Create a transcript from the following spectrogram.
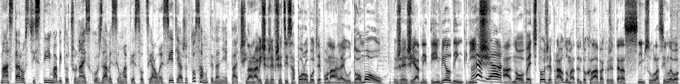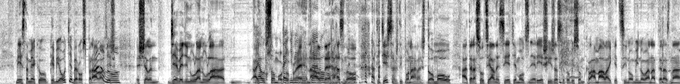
má starosti s tým, aby to čo najskôr zavesil na tie sociálne siete a že to sa mu teda nepáči. No a navyše, že všetci sa po robote ponáhľajú domov, že žiadny team building, nič. ja. A no veď to, že pravdu má tento chlap, akože teraz s ním súhlasím, lebo miestami ako keby o tebe rozprával. Áno. Tiež ešte len 9.00 a aj Ja to som možno 5 minút za prehnal teraz, no. A ty tiež sa vždy ponáhľaš domov a teraz sociálne siete moc neriešiš, zase to by som klamal, aj keď si nominovaná teraz na,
